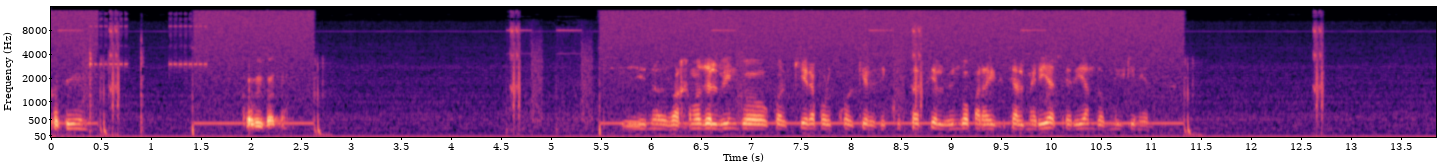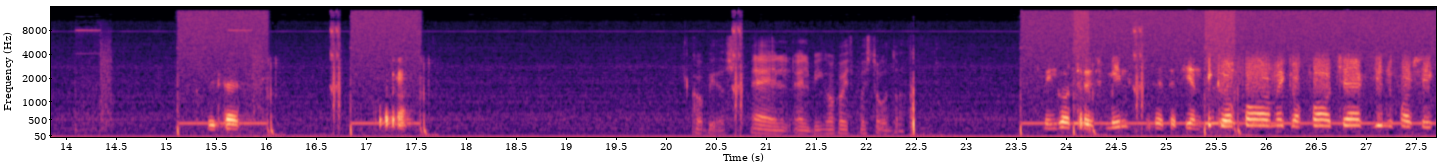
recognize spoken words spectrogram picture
Copy. Copy 4. Si nos bingo cualquiera por cualquier circunstancia, el bingo para irse a Almería serían 2.500. Copy 3. 4. Copy 2. El, el bingo que habéis puesto con todo. Bingo 3.700. Micro 4, Micro 4, check, Uniform 6.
